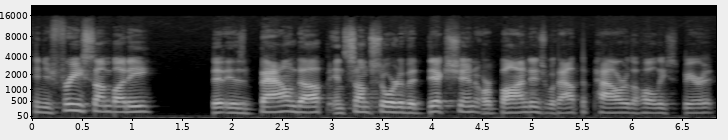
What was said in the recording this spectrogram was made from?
Can you free somebody that is bound up in some sort of addiction or bondage without the power of the Holy Spirit?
